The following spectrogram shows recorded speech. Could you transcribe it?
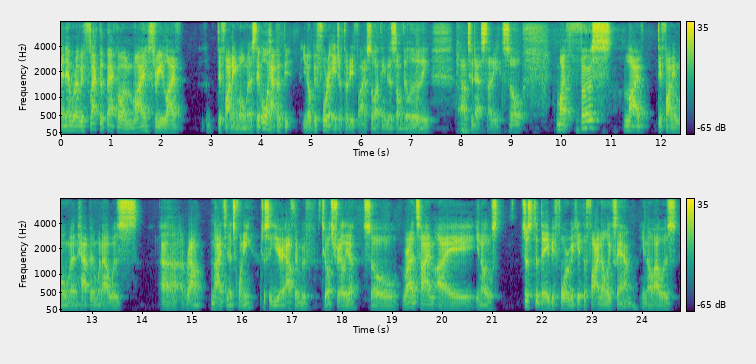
And then when I reflected back on my three life defining moments, they all happened, be, you know, before the age of 35. So I think there's some validity uh, to that study. So my first life defining moment happened when I was uh, around 19 or 20, just a year after I moved to Australia. So around the time I, you know, it was just the day before we hit the final exam, you know, I was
